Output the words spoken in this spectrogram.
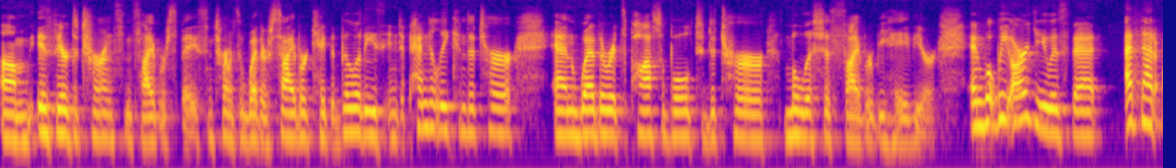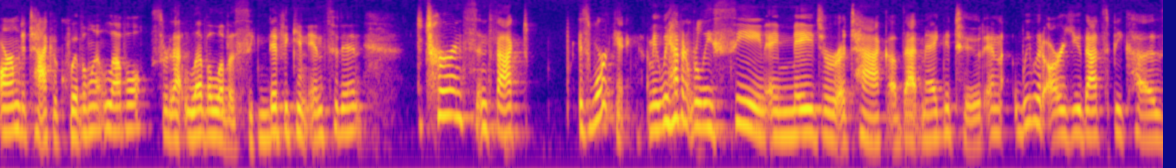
um, is there deterrence in cyberspace in terms of whether cyber capabilities independently can deter and whether it's possible to deter malicious cyber behavior. And what we argue is that at that armed attack equivalent level, sort of that level of a significant incident, deterrence, in fact, is working. I mean, we haven't really seen a major attack of that magnitude, and we would argue that's because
